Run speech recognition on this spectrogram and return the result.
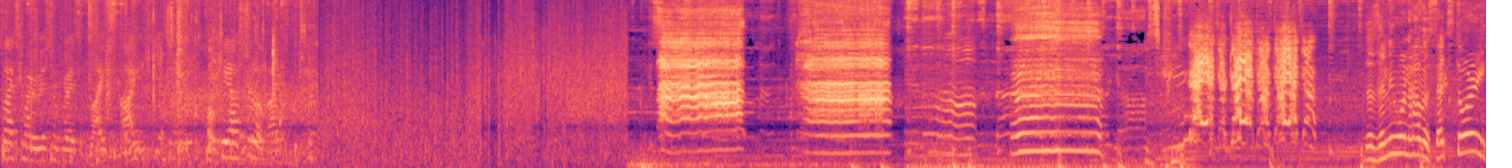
flex my wrist and raise the lights, aight? Okay, I'll shut up, aight? Does anyone have a sex story?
